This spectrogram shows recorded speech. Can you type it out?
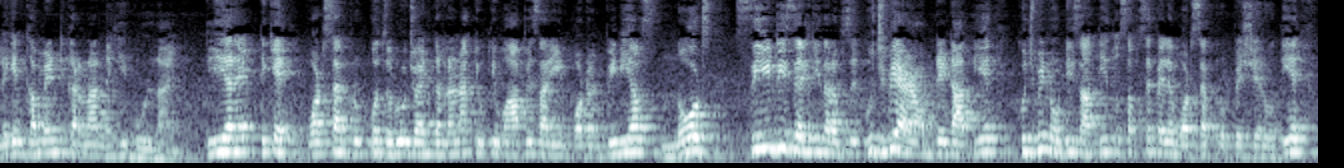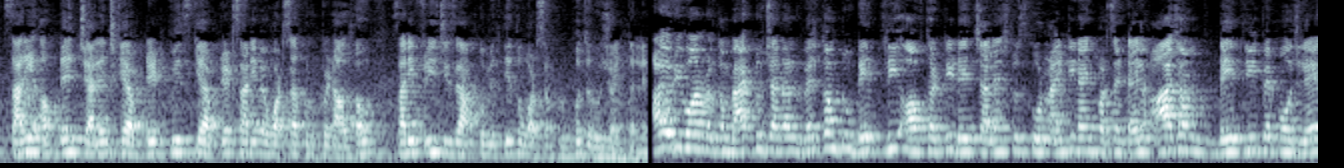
लेकिन कमेंट करना नहीं भूलना है। क्लियर है? ठीक है? व्हाट्सएप ग्रुप को ज़रूर ज्वाइन कर लेना क्योंकि वहाँ पे सारी important PDF notes CET cell की तरफ़ से कुछ भी अपडेट आती है, कुछ भी नोटिस आती है तो सबसे पहले व्हाट्सएप ग्रुप पे शेयर होती है। सारी अपडेट चैलेंज के अपडेट क्विज के अपडेट सारी मैं व्हाट्सएप ग्रुप पे डालता हूँ। सारी फ्री चीज़ें आपको मिलती है तो व्हाट्सएप ग्रुप को ज़रूर ज्वाइन कर everyone welcome back to channel welcome to day three of thirty days challenge to score 99 percentile आज हम डे थ्री पे पहुँच गए।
